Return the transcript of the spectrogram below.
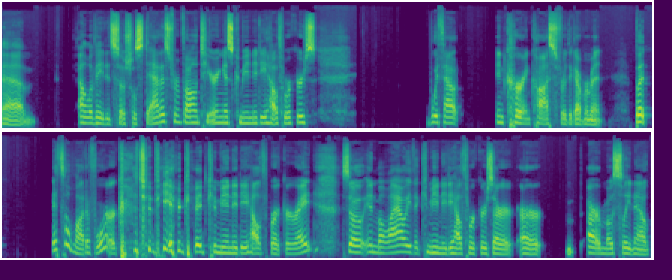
um, elevated social status from volunteering as community health workers without incurring costs for the government. But it's a lot of work to be a good community health worker, right? So in Malawi, the community health workers are are are mostly now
